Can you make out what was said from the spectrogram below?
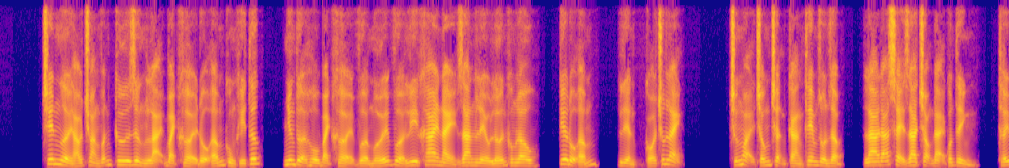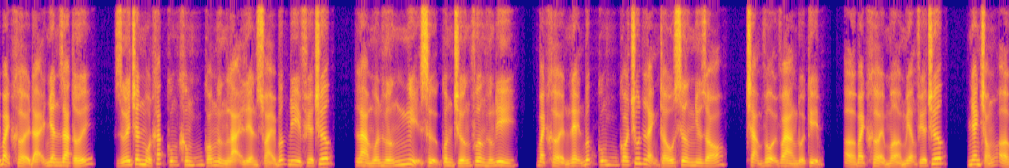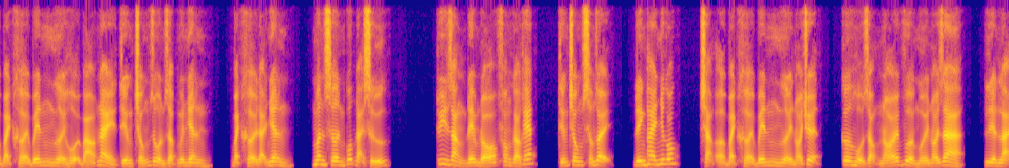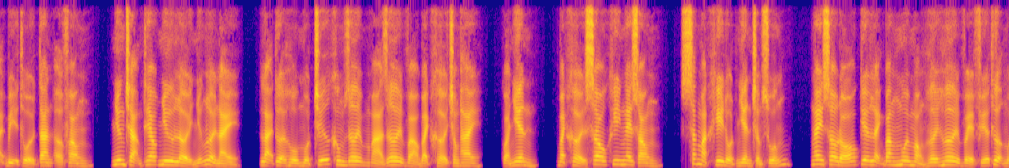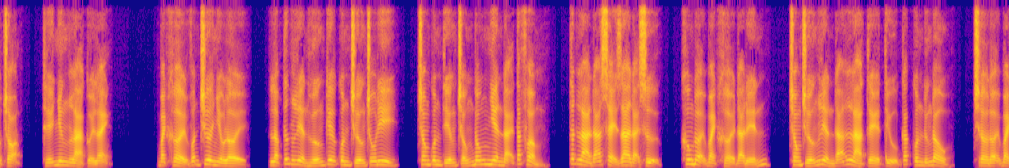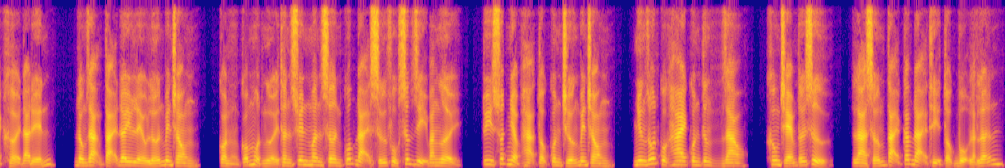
Trên người áo choàng vẫn cứ dừng lại bạch khởi độ ấm cùng khí tức, nhưng tựa hồ bạch khởi vừa mới vừa ly khai này gian lều lớn không lâu, kia độ ấm, liền có chút lạnh. Chứng ngoại chống trận càng thêm rồn rập, là đã xảy ra trọng đại quân tình, thấy bạch khởi đại nhân ra tới, dưới chân một khắc cũng không có ngừng lại liền xoài bước đi phía trước, là muốn hướng nghị sự quân trướng phương hướng đi, bạch khởi nện bức cũng có chút lạnh thấu xương như gió, chạm vội vàng đuổi kịp, ở bạch khởi mở miệng phía trước, nhanh chóng ở bạch khởi bên người hội báo này tiếng chống rồn rập nguyên nhân, bạch khởi đại nhân, mân sơn quốc đại sứ. Tuy rằng đêm đó phong gào thét, tiếng trông sớm dậy, đinh hay nhức óc, chạm ở bạch khởi bên người nói chuyện, cơ hồ giọng nói vừa mới nói ra, liền lại bị thổi tan ở phong, nhưng chạm theo như lời những lời này, lại tựa hồ một chữ không rơi mà rơi vào bạch khởi trong thai. Quả nhiên, bạch khởi sau khi nghe xong, sắc mặt khi đột nhiên trầm xuống, ngay sau đó kia lạnh băng môi mỏng hơi hơi về phía thượng một trọn, thế nhưng là cười lạnh. Bạch khởi vẫn chưa nhiều lời, lập tức liền hướng kia quân trướng chỗ đi, trong quân tiếng chống đông nhiên đại tác phẩm, tất là đã xảy ra đại sự, không đợi Bạch Khởi đã đến, trong trướng liền đã là tề tiểu các quân đứng đầu, chờ đợi Bạch Khởi đã đến, đồng dạng tại đây lều lớn bên trong, còn có một người thân xuyên mân sơn quốc đại sứ phục sức dị ba người, tuy xuất nhập hạ tộc quân trướng bên trong, nhưng rốt cuộc hai quân từng giao, không chém tới xử, là sớm tại các đại thị tộc bộ lạc lẫn.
